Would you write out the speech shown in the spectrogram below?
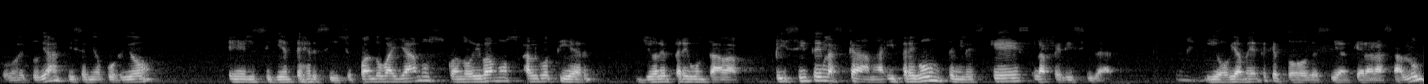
con los estudiantes y se me ocurrió el siguiente ejercicio. Cuando vayamos, cuando íbamos al Gotier, yo le preguntaba, visiten las camas y pregúntenles qué es la felicidad. Y obviamente que todos decían que era la salud.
